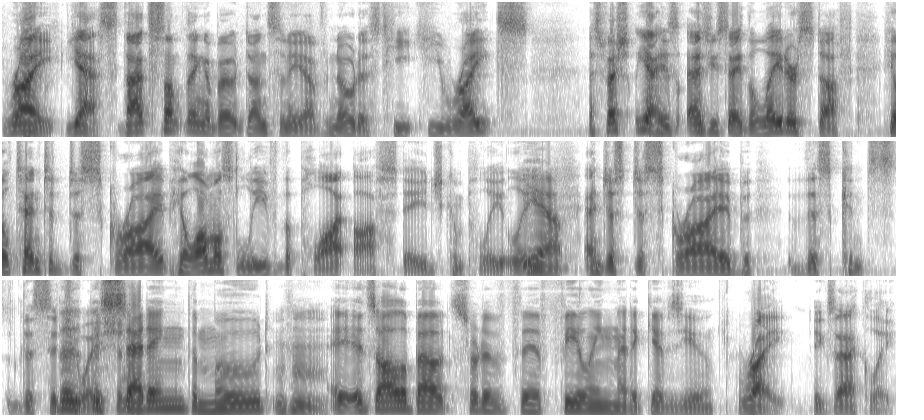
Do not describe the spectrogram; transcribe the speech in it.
Right. Yes, that's something about Dunsany I've noticed. He he writes, especially yeah, his, as you say, the later stuff. He'll tend to describe. He'll almost leave the plot off stage completely. Yeah. and just describe this con- The, situation. the setting, the mood, i- it's all about sort of the feeling that it gives you. Right, exactly.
